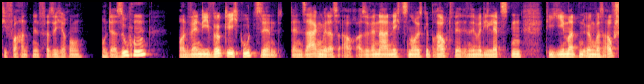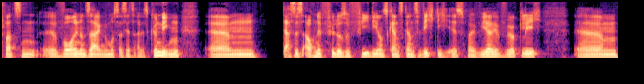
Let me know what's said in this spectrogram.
die vorhandenen Versicherungen untersuchen und wenn die wirklich gut sind, dann sagen wir das auch. Also wenn da nichts Neues gebraucht wird, dann sind wir die Letzten, die jemanden irgendwas aufschwatzen äh, wollen und sagen, du musst das jetzt alles kündigen. Ähm, das ist auch eine Philosophie, die uns ganz, ganz wichtig ist, weil wir wirklich ähm,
